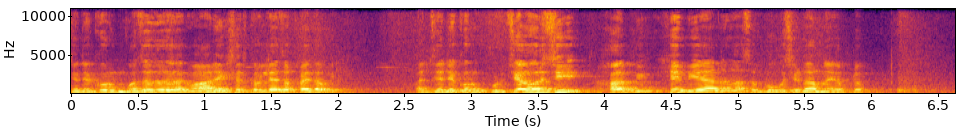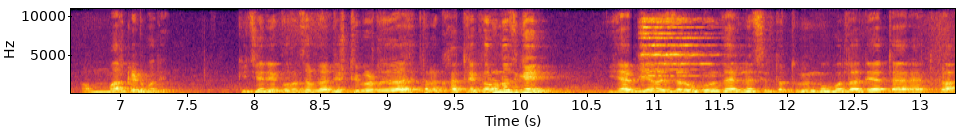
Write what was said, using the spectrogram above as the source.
जेणेकरून मदत झाला किंवा अनेक शेतकऱ्याला याचा फायदा होईल. आणि जेणेकरून पुढच्या वर्षी हा बि हे बियाणं असं बघूच येणार नाही आपल्या मार्केटमध्ये. की जेणेकरून समजा डिस्ट्रीब्युटर जर असेल तर खात्री करूनच घेईल ह्या बियाण्यात जर उगवून झाले नसेल तर तुम्ही मोबदला द्यायला तयार आहेत का?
